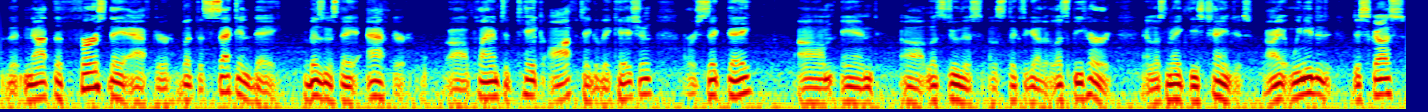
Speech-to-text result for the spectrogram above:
the, not the first day after, but the second day, business day after. Uh, plan to take off, take a vacation or a sick day, um, and uh, let's do this. Let's stick together. Let's be heard and let's make these changes. All right. We need to discuss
